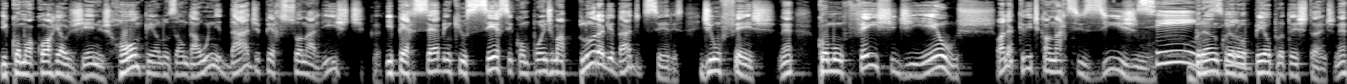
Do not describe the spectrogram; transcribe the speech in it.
e como ocorre aos gênios, rompem a ilusão da unidade personalística e percebem que o ser se compõe de uma pluralidade de seres, de um feixe, né? Como um feixe de eus. Olha a crítica ao narcisismo sim, branco sim. europeu protestante, né?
